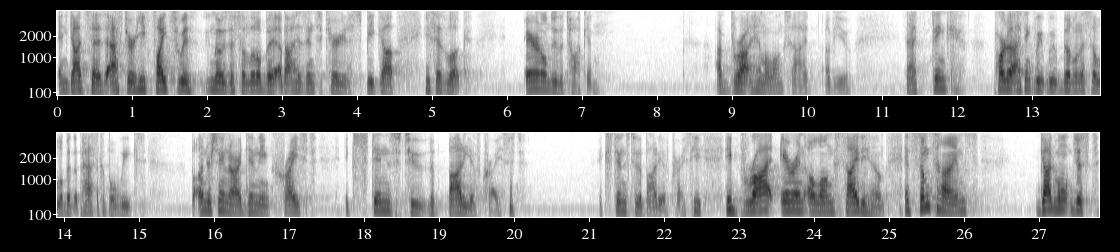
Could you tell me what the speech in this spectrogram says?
And God says, after he fights with Moses a little bit about his insecurity to speak up, he says, Look, Aaron will do the talking. I've brought him alongside of you. And I think part of I think we, we built on this a little bit the past couple weeks, but understanding our identity in Christ extends to the body of Christ. Extends to the body of Christ. He, he brought Aaron alongside him. And sometimes God won't just,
